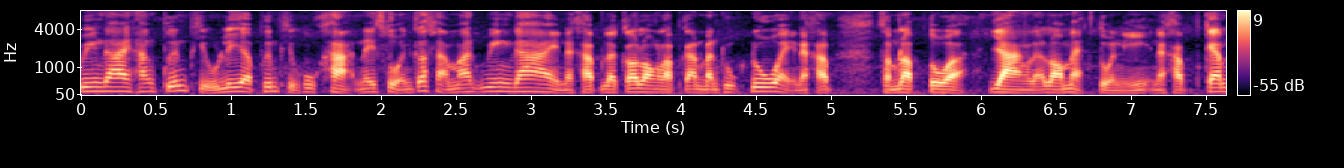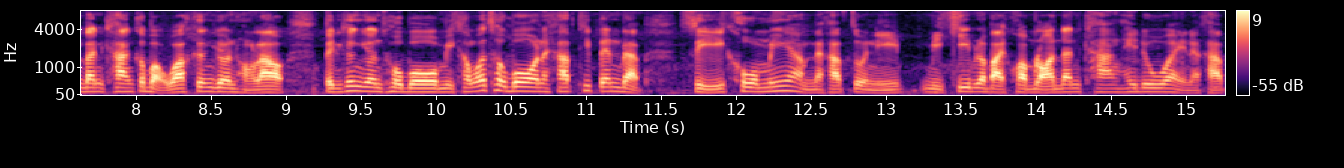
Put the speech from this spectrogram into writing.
วิ่งได้ทั้งพื้นผิวเรียบพื้นผิวขรุขระในสวนก็สามารถวิ่งได้นะครับแล้วก็รองรับการบรรทุกด้วยนะครับสำหรับตัวยางและล้อแม็กตัวนี้นะครับแก้มด้านข้างก็บอกว่าเครื่องยนต์ของเราเป็นเครื่องยนต์โทโบมีคำว่าโทโบนะครับที่เป็นแบบสีโครเมียมนะครับตัวนี้มีคีบระบายความร้อนด้านข้างให้ด้วยนะครับ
